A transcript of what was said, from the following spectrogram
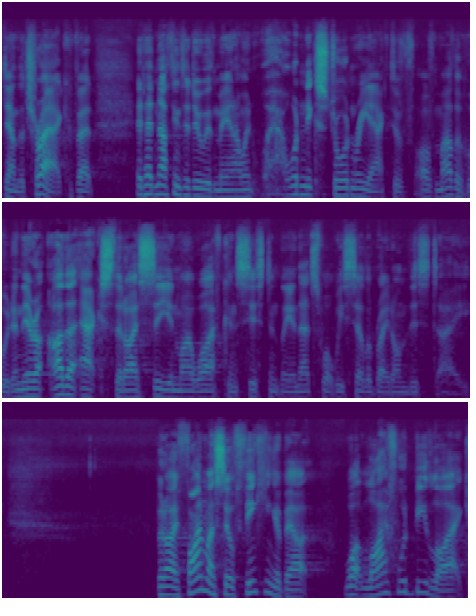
down the track, but it had nothing to do with me. And I went, wow, what an extraordinary act of, of motherhood. And there are other acts that I see in my wife consistently, and that's what we celebrate on this day. But I find myself thinking about what life would be like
